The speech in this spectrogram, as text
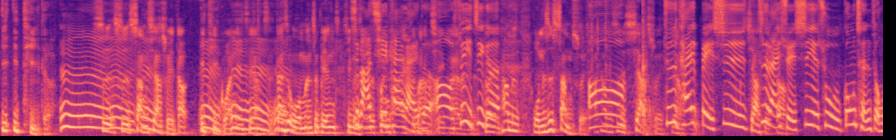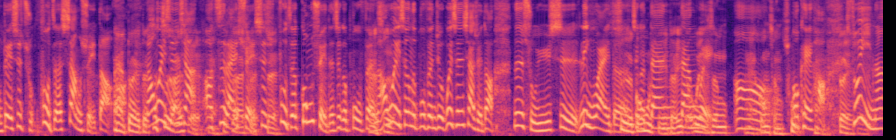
一一体的，嗯，是是上下水道一体管理这样子，但是我们这边基本上是把它切开来的哦，所以这个他们我们是上水，他们是下水，就是台北市自来水事业处工程总队是主负责上水道，哎对对，然后卫生下啊自来水是负责供水的这个部分，然后卫生的部分就卫生下水道那属于是另外的这个单单位哦工程处。OK 好，对，所以呢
